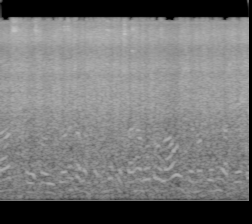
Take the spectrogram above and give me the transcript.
las eh, provisiones a las familias que están al otro lado y que no tienen acceso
